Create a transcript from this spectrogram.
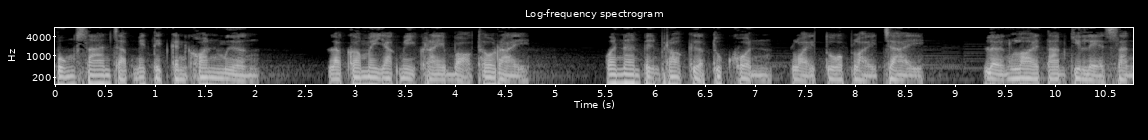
ฟุ้งซ่านจับไม่ติดกันค่อนเมือง แล้วก็ไม่ยักมีใครบอกเท่าไหร่ ว่านั่นเป็นเพราะเกือบทุกคนปล่อยตัวปล่อยใจ เหลิงลอยตามกิเลสสั่ง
